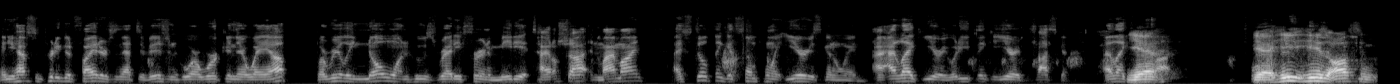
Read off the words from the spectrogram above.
And you have some pretty good fighters in that division who are working their way up, but really no one who's ready for an immediate title shot in my mind. I still think at some point Yuri's going to win. I, I, like Yuri. What do you think of Yuri Prochazka? I like yeah. Yeah, he he's awesome.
